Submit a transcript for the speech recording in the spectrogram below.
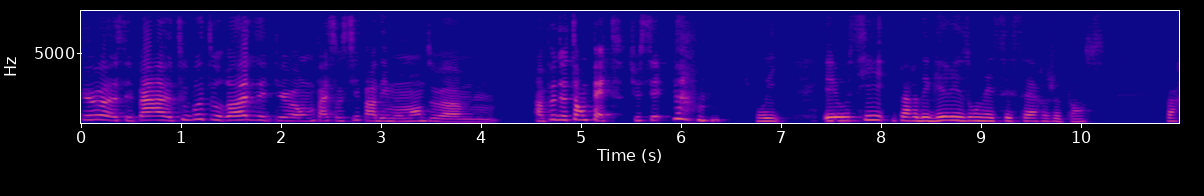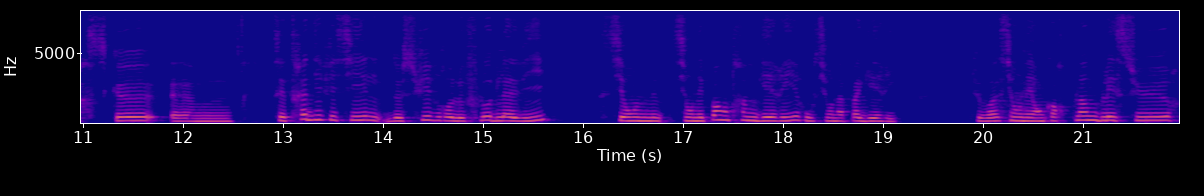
que euh, c'est pas tout beau tout rose et qu'on passe aussi par des moments de, euh, un peu de tempête, tu sais. oui, et aussi par des guérisons nécessaires, je pense, parce que euh, c'est très difficile de suivre le flot de la vie si on si on n'est pas en train de guérir ou si on n'a pas guéri. Tu vois, si on est encore plein de blessures,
